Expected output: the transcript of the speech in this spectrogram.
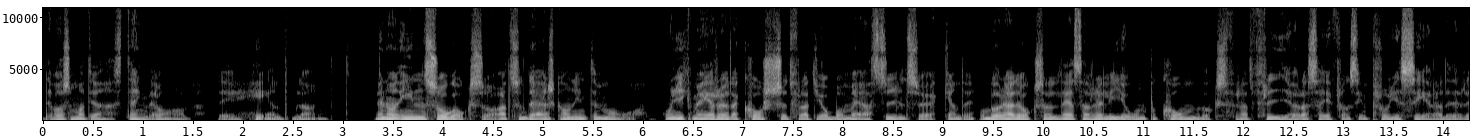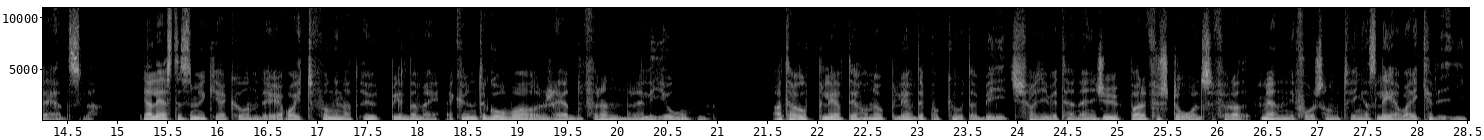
Det var som att jag stängde av. Det är helt blankt. Men hon insåg också att så där ska hon inte må. Hon gick med i Röda Korset för att jobba med asylsökande och började också läsa religion på komvux för att frigöra sig från sin projicerade rädsla. Jag läste så mycket jag kunde. Jag var ju tvungen att utbilda mig. Jag kunde inte gå och vara rädd för en religion. Att ha upplevt det hon upplevde på Kuta Beach har givit henne en djupare förståelse för människor som tvingas leva i krig,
